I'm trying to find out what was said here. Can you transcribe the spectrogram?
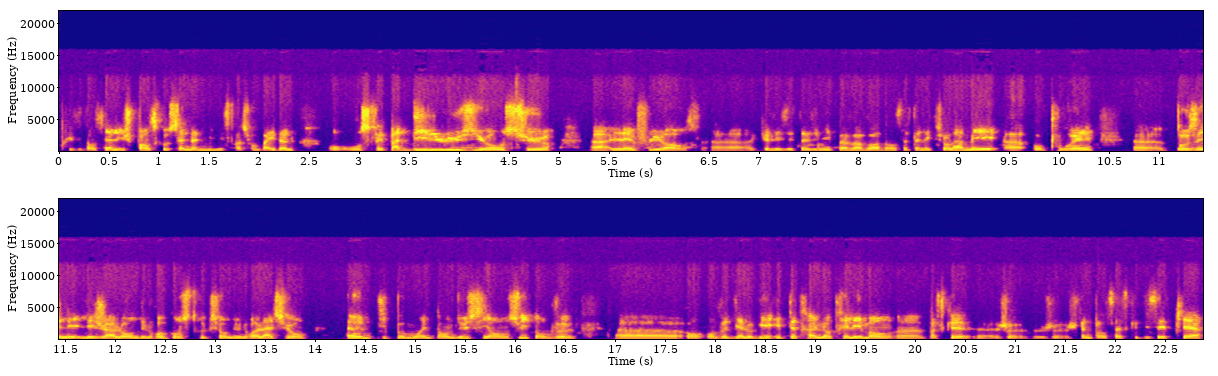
présidentielle. Et je pense qu'au sein de l'administration Biden, on ne se fait pas d'illusions sur l'influence que les États-Unis peuvent avoir dans cette élection-là, mais on pourrait euh, poser les, jalons d'une reconstruction d'une relation un petit peu moins tendue si ensuite on veut euh, on, veut dialoguer. Et peut-être un autre élément, euh, parce que je, je, viens de penser à ce que disait Pierre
